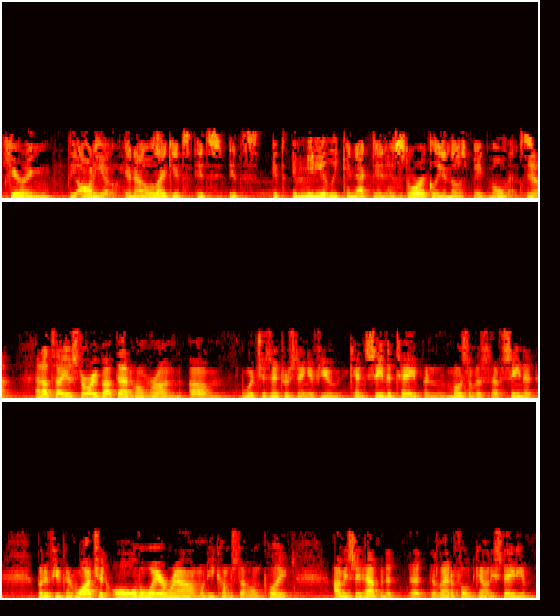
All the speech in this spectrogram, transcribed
hearing the audio. You know, like it's it's it's it's immediately connected historically in those big moments. Yeah. And I'll tell you a story about that home run, um, which is interesting if you can see the tape, and most of us have seen it, but if you can watch it all the way around when he comes to home plate. Obviously, it happened at, at Atlanta Fulton County Stadium.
